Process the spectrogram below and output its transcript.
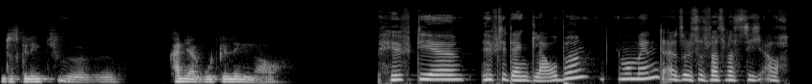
Und das gelingt, äh, kann ja gut gelingen auch. Hilft dir, hilft dir dein Glaube im Moment? Also ist es was, was dich auch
